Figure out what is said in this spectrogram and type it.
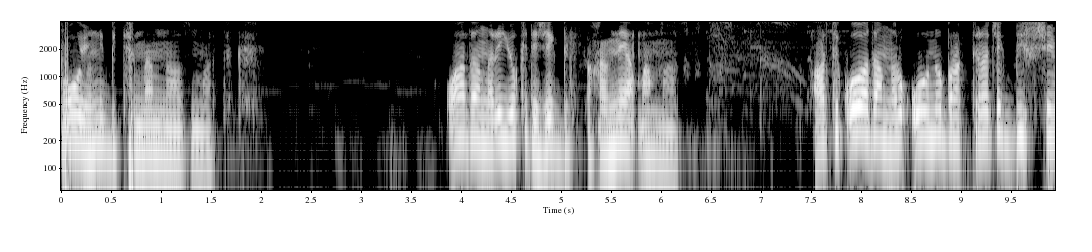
Bu oyunu bitirmem lazım artık. O adamları yok edecek bir hamle yapmam lazım. Artık o adamları oyunu bıraktıracak bir şey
